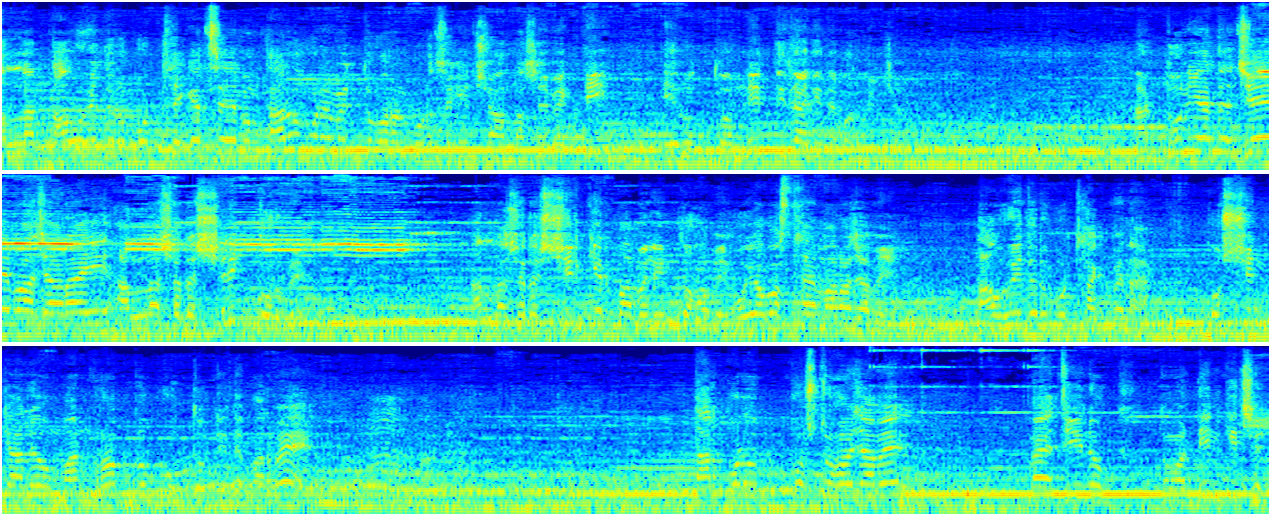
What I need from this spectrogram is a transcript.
আল্লাহ তাওহিদের উপর থেকেছে এবং তার উপরে মৃত্যুবরণ করেছে। ইনশাআল্লাহ সে ব্যক্তি এর উত্তর নির্দ্বিধায় দিতে পারবে আর দুনিয়াতে যে বা যারাই আল্লাহর সাথে শিরিক করবে, আল্লাহর সাথে শিরকের পাবে লিপ্ত হবে, ওই অবস্থায় মারা যাবে, তাওহিদের উপর থাকবে না। কোশ্চিন কালেও মান রব উত্তর দিতে পারবে? তারপরে প্রশ্ন হয়ে যাবে বা দিনুক, তোমার দিন কি ছিল?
